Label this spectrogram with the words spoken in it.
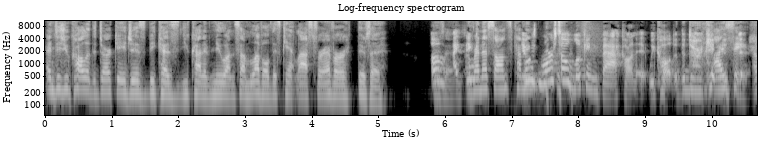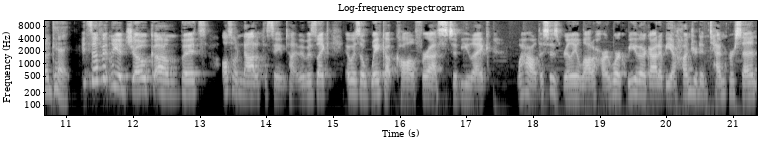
And did you call it the Dark Ages because you kind of knew on some level this can't last forever? There's a, um a, i a think renaissance coming? it was more so looking back on it we called it the dark ages I see. Okay. it's definitely a joke um but it's also not at the same time it was like it was a wake up call for us to be like wow this is really a lot of hard work we either got to be 110%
